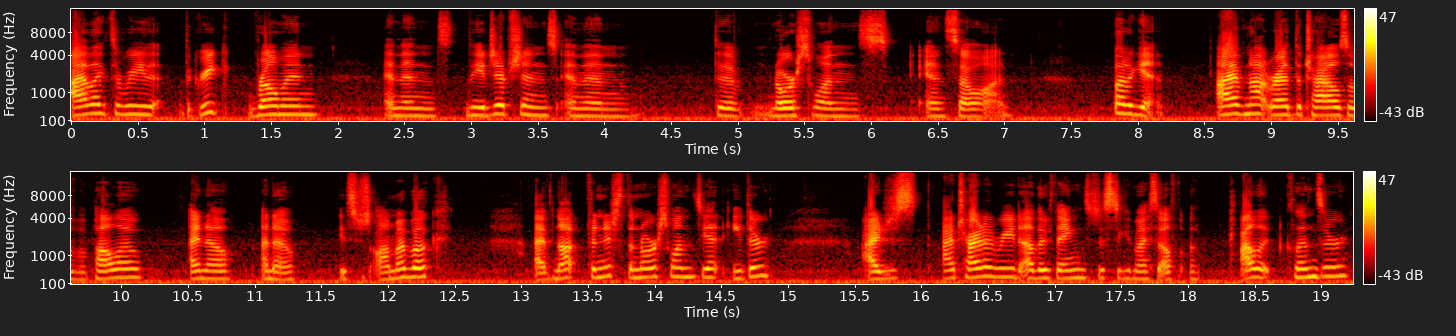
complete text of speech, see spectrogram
I like to read the Greek, Roman, and then the Egyptians, and then the Norse ones, and so on. But again, I have not read the Trials of Apollo. I know, I know. It's just on my book. I have not finished the Norse ones yet either. I just I try to read other things just to give myself a palate cleanser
